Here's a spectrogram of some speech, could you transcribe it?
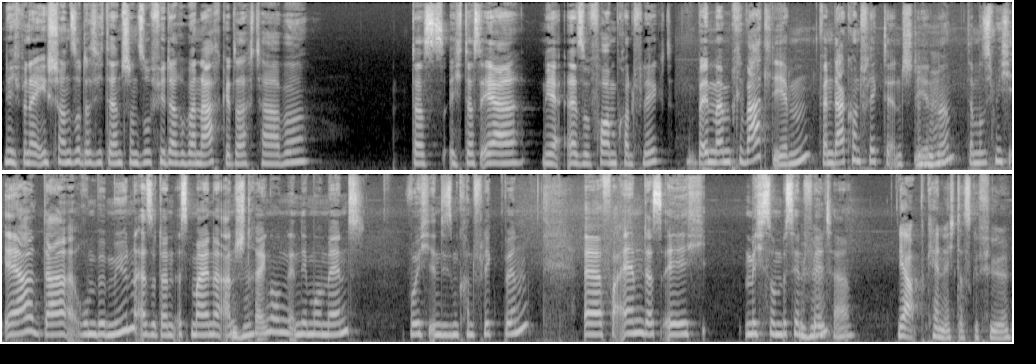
Nee, ich bin eigentlich schon so, dass ich dann schon so viel darüber nachgedacht habe, dass ich das eher, ja, also vor dem Konflikt. In meinem Privatleben, wenn da Konflikte entstehen, ne, dann muss ich mich eher darum bemühen. Also dann ist meine Anstrengung in dem Moment, wo ich in diesem Konflikt bin, äh, vor allem, dass ich mich so ein bisschen filter. Ja, kenne ich das Gefühl.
